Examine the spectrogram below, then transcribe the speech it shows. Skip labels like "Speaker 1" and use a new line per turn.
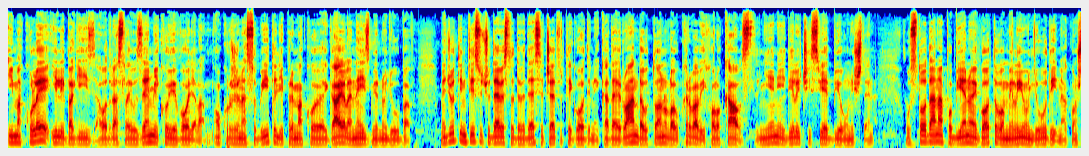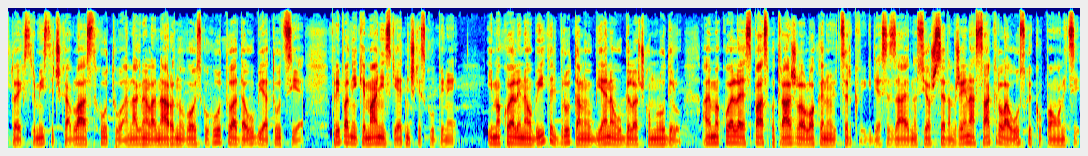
Imakule ili Bagiza odrasla je u zemlji koju je voljela, okružena s obitelji prema kojoj je gajala neizmjernu ljubav. Međutim, 1994. godine, kada je Ruanda utonula u krvavi holokaust, njen je idiliči svijet bio uništen. U sto dana pobijeno je gotovo milijun ljudi nakon što je ekstremistička vlast Hutua nagnala narodnu vojsku Hutua da ubija Tucije, pripadnike manjinske etničke skupine. Imakuelina obitelj brutalno ubijena u ubilačkom ludilu, a Imakuela je spas potražila u lokalnoj crkvi, gdje se zajedno s još sedam žena sakrala u uskoj kupaonici.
